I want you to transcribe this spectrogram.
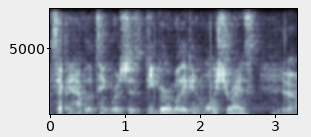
second half of the tank where it's just deeper where they can moisturize Yeah.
